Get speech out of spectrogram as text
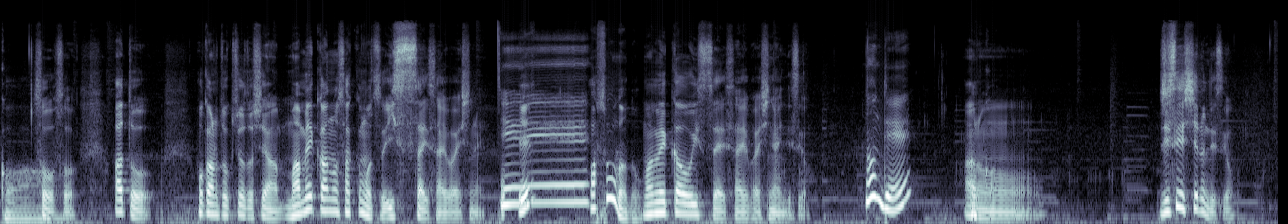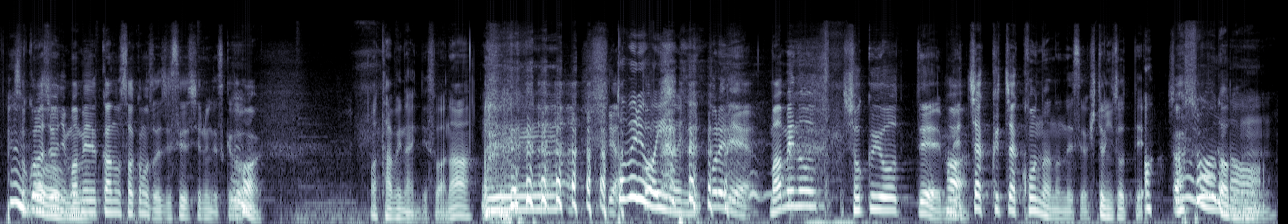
そっか。そうそう。あと他の特徴としてはマメ科の作物一切栽培しない。えー、あそうなの？マメ科を一切栽培しないんですよ。なんで、あのー自生してるんですよ、うん。そこら中にマメ科の作物は自生してるんですけど、はいまあ、食べないんですわな。えー、食べればいいのに。これね豆の食用ってはい。めちゃくちゃ困難なんですよ人にとって、あそうなんだ。そうなの？うん。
